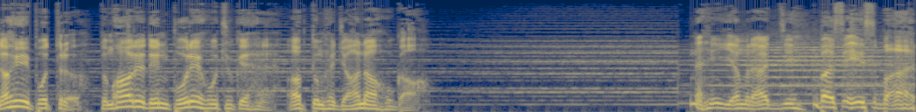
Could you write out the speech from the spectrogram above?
नहीं पुत्र तुम्हारे दिन पूरे हो चुके हैं अब तुम्हें जाना होगा। नहीं यमराज जी बस इस बार।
